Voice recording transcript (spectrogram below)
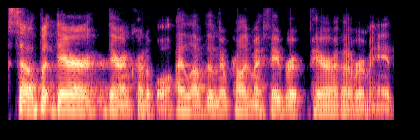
so but they're they're incredible I love them they're probably my favorite pair I've ever made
